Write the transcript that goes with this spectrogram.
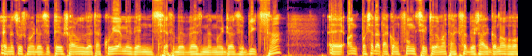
No cóż, moi drodzy, pierwszą rundę atakujemy, więc ja sobie wezmę, moi drodzy, Blitza. E, On posiada taką funkcję, którą ma tak sobie żargonowo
